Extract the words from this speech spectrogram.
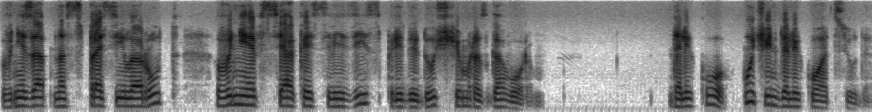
Внезапно спросила Рут вне всякой связи с предыдущим разговором. Далеко, очень далеко отсюда.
